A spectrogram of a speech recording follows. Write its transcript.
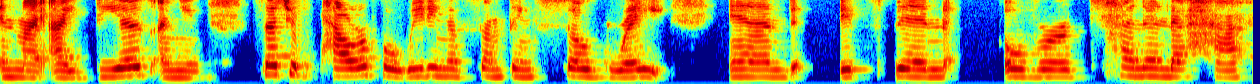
and my ideas. I mean, such a powerful reading of something so great. And it's been over 10 and a half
